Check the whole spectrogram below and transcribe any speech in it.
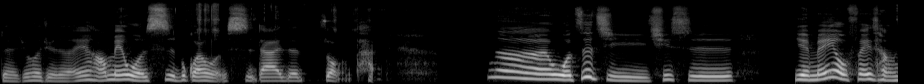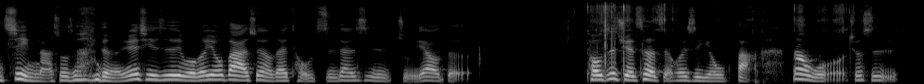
对，就会觉得哎，好像没我的事，不关我的事，大概这状态。那我自己其实也没有非常近呐，说真的，因为其实我跟优爸虽然有在投资，但是主要的投资决策者会是优爸。那我就是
